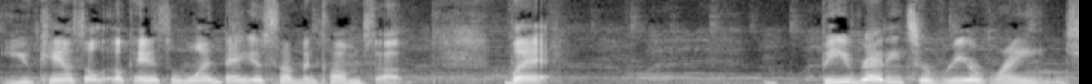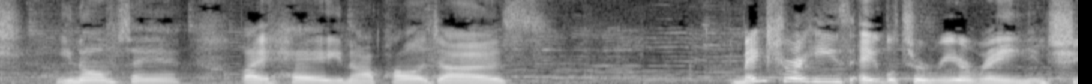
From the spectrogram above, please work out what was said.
you cancel, okay, it's one thing if something comes up, but be ready to rearrange. You know what I'm saying? Like, hey, you know, I apologize. Make sure he's able to rearrange,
